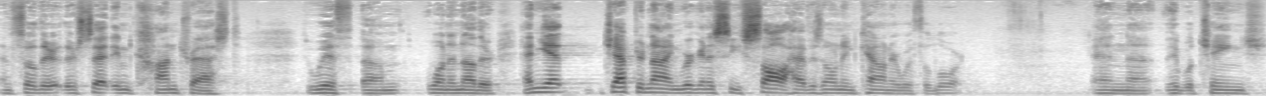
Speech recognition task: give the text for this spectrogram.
And so they're, they're set in contrast with um, one another. And yet, chapter 9, we're going to see Saul have his own encounter with the Lord. And uh, it will change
